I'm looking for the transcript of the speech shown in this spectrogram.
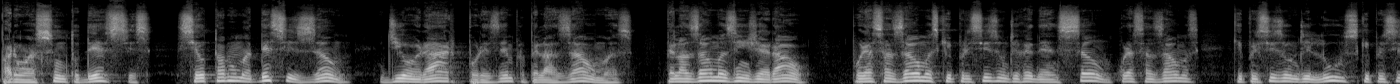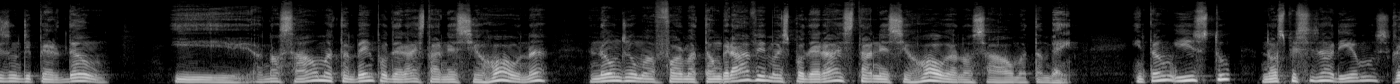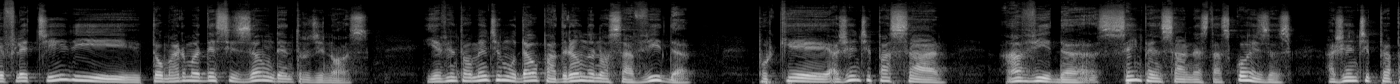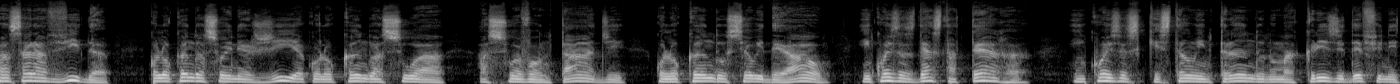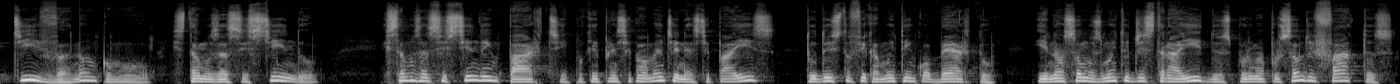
para um assunto desses, se eu tomo uma decisão de orar, por exemplo, pelas almas, pelas almas em geral, por essas almas que precisam de redenção, por essas almas que precisam de luz, que precisam de perdão, E a nossa alma também poderá estar nesse rol, né? Não de uma forma tão grave, mas poderá estar nesse rol a nossa alma também. Então, isto nós precisaríamos refletir e tomar uma decisão dentro de nós. E eventualmente mudar o padrão da nossa vida, porque a gente passar a vida sem pensar nestas coisas, a gente passar a vida colocando a sua energia, colocando a sua, a sua vontade, colocando o seu ideal em coisas desta terra, em coisas que estão entrando numa crise definitiva, não como estamos assistindo. Estamos assistindo em parte, porque principalmente neste país, tudo isto fica muito encoberto e nós somos muito distraídos por uma porção de fatos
